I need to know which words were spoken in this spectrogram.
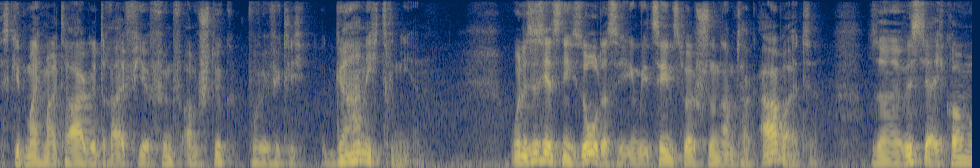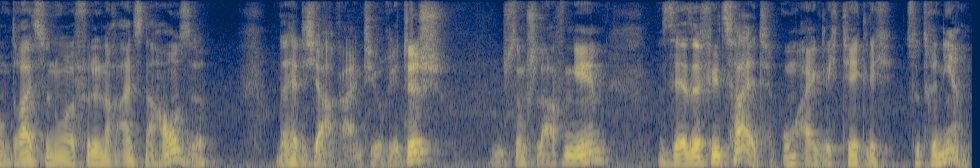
es gibt manchmal Tage, drei, vier, fünf am Stück, wo wir wirklich gar nicht trainieren. Und es ist jetzt nicht so, dass ich irgendwie 10, 12 Stunden am Tag arbeite, sondern ihr wisst ja, ich komme um 13 Uhr, Viertel nach eins nach Hause. Und dann hätte ich ja rein theoretisch bis zum Schlafen gehen sehr, sehr viel Zeit, um eigentlich täglich zu trainieren.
